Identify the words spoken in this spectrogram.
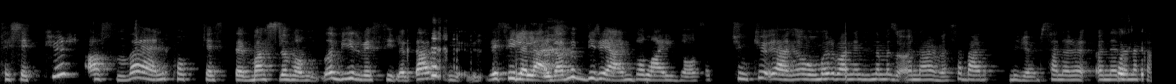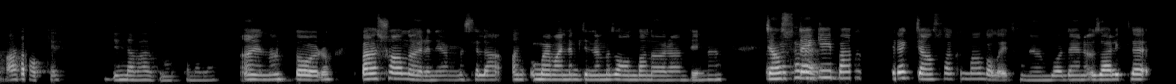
teşekkür aslında yani podcast'te başlamamızda bir vesileden vesilelerden de biri yani dolaylı da olsa. Çünkü yani umarım annem dinlemez önermese ben biliyorum sen önerene kadar podcast dinlemezdim muhtemelen. Aynen doğru. Ben şu an öğreniyorum mesela. Umarım annem dinlemez ondan öğrendiğini. Cansu evet, Denge'yi ben direkt Cansu Akın'dan dolayı tanıyorum bu arada. Yani özellikle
